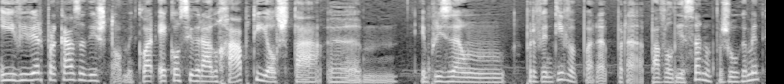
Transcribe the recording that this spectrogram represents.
e viver para casa deste homem. Claro, é considerado rapto e ele está hum, em prisão preventiva para, para, para avaliação, não para julgamento,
